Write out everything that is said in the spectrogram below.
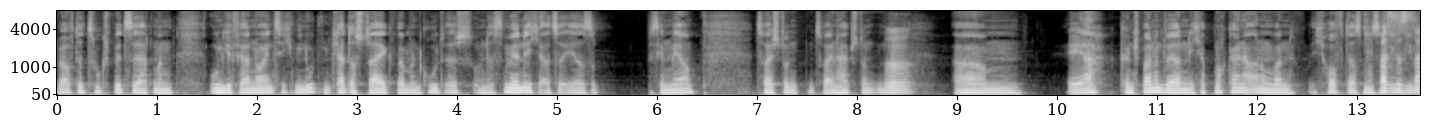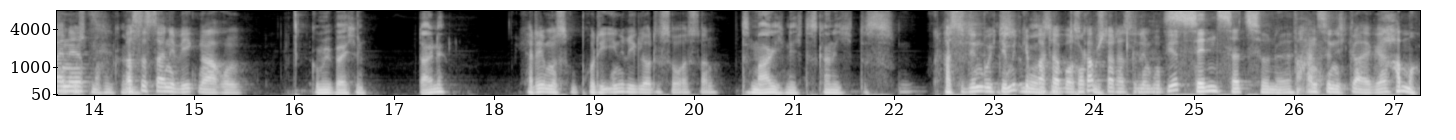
Weil auf der Zugspitze hat man ungefähr 90 Minuten Klettersteig, wenn man gut ist. Und das sind wir nicht, also eher so ein bisschen mehr. Zwei Stunden, zweieinhalb Stunden. Mhm. Ähm, ja, könnte spannend werden. Ich habe noch keine Ahnung wann. Ich hoffe, dass wir es irgendwie ist, im deine, August machen können. was ist deine Wegnahrung? Gummibärchen. Deine? Ich hatte immer so Proteinriegel oder sowas dann. Das mag ich nicht. Das kann ich. Das. Hast du den, wo ich dir mitgebracht so habe aus trocken. Kapstadt, hast du den probiert? Sensationell. Wahnsinnig geil, gell? Hammer.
